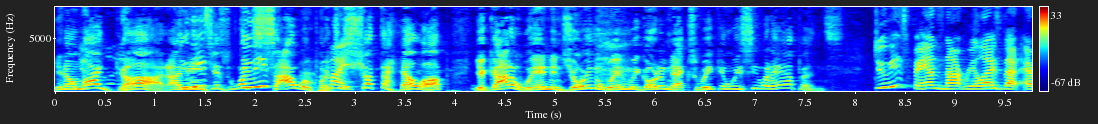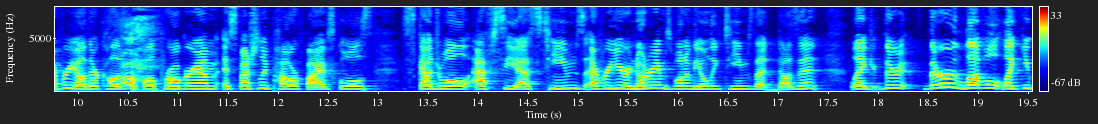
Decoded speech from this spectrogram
You know, my God, I Do mean, these- just what these- sourpuss? Mike. Just shut the hell up. You got to win. Enjoy the win. We go to next week and we see what happens. Do these fans not realize that every other college football program, especially Power Five schools, schedule FCS teams every year? Notre Dame's one of the only teams that doesn't. Like there, there are level like you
